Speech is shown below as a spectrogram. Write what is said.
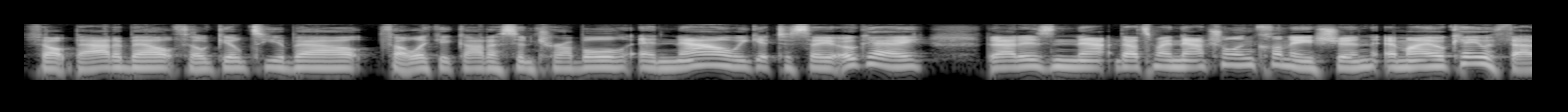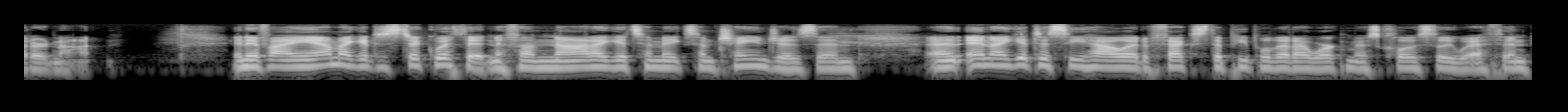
felt bad about felt guilty about felt like it got us in trouble. And now we get to say okay that is nat- that's my natural inclination. Am i okay with that or not and if I am, I get to stick with it. And if I'm not, I get to make some changes and, and and I get to see how it affects the people that I work most closely with. And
